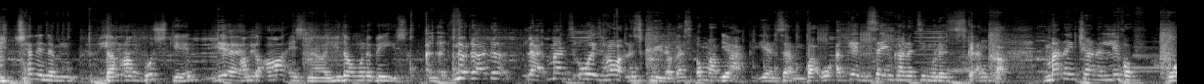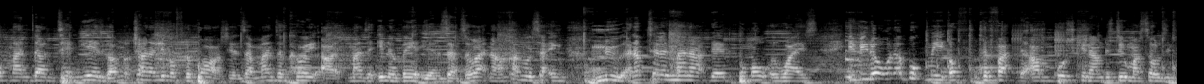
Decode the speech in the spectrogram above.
you telling them that I'm Bushkin. Yeah, I'm the artist now. You don't want to be. No, no, no, like man's always heartless crew, though. That's on my Yeah. back, you understand? But again, same kind of thing with a skanker. Man ain't trying to live off what man done 10 years ago. I'm not trying to live off the past, you understand? Man's a creator, man's an innovator, you understand? So right now, I'm coming with something new, and I'm telling man out there, promoter wise, if you don't want to book me off the fact that I'm Bushkin, I'm just doing my solo thing,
